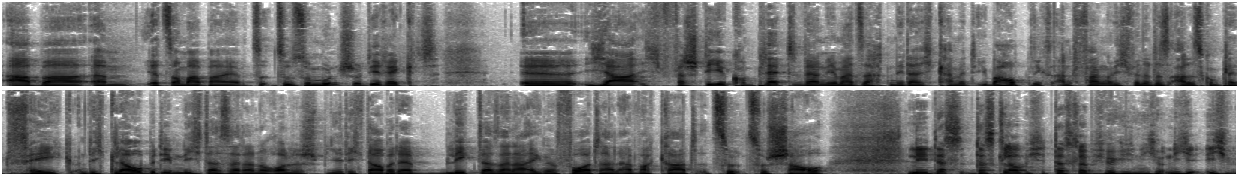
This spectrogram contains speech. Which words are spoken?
Aber ähm, jetzt nochmal bei zu, zu, zu Mundschuh direkt äh, ja, ich verstehe komplett, wenn jemand sagt, nee, da ich kann mit überhaupt nichts anfangen und ich finde das alles komplett fake und ich glaube dem nicht, dass er da eine Rolle spielt. Ich glaube, der legt da seine eigenen Vorurteile einfach gerade zu, zur Schau. Nee, das, das glaube ich, das ich wirklich nicht. Und ich, ich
